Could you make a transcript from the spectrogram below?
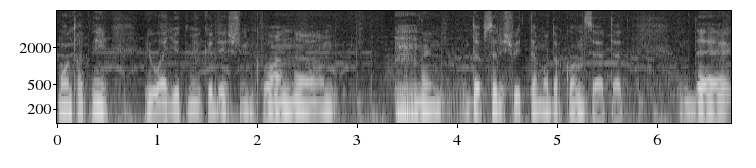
mondhatni jó együttműködésünk van. Én többször is vittem oda koncertet, de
